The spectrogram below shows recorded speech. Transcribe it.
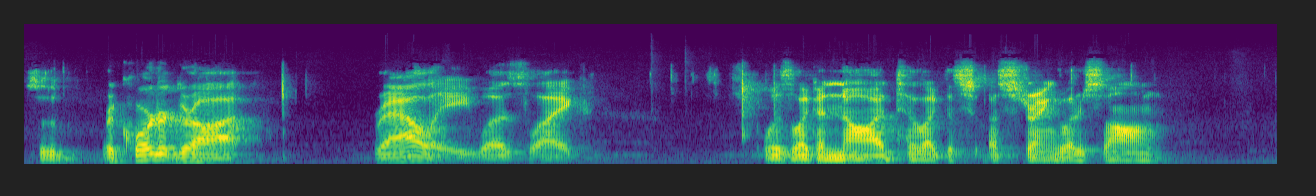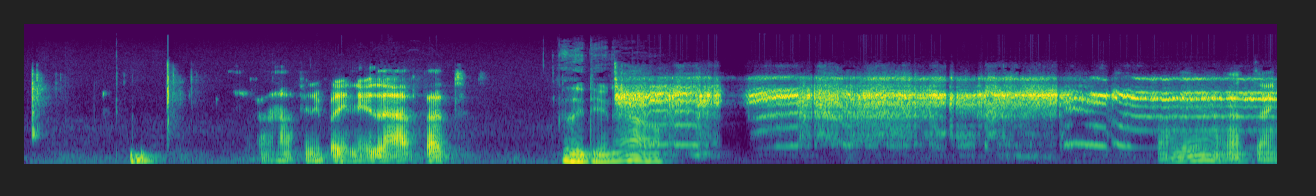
So the Recorder Grot rally was like was like a nod to like this a Strangler song. I don't know if anybody knew that, but They do now. oh yeah, that thing.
